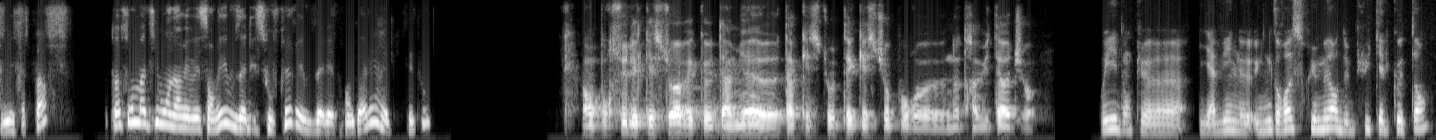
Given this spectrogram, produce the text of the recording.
vous faire ça. De toute façon, ma team, on arrivé sans rue, vous allez souffrir et vous allez être en galère, et puis c'est tout. On poursuit les questions avec Damien, ta question, tes questions pour notre invité Joe. Oui, donc euh, il y avait une, grosse rumeur depuis quelque temps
